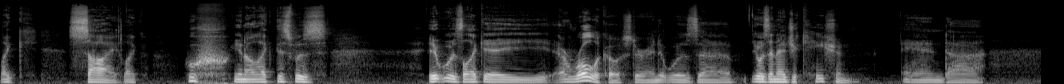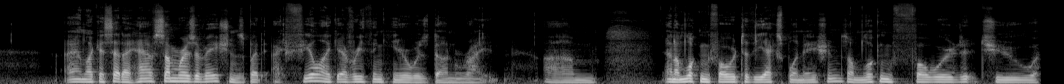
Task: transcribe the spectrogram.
like sigh, like, whew, you know, like this was. It was like a, a roller coaster, and it was uh, it was an education, and uh, and like I said, I have some reservations, but I feel like everything here was done right. Um, and I'm looking forward to the explanations. I'm looking forward to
